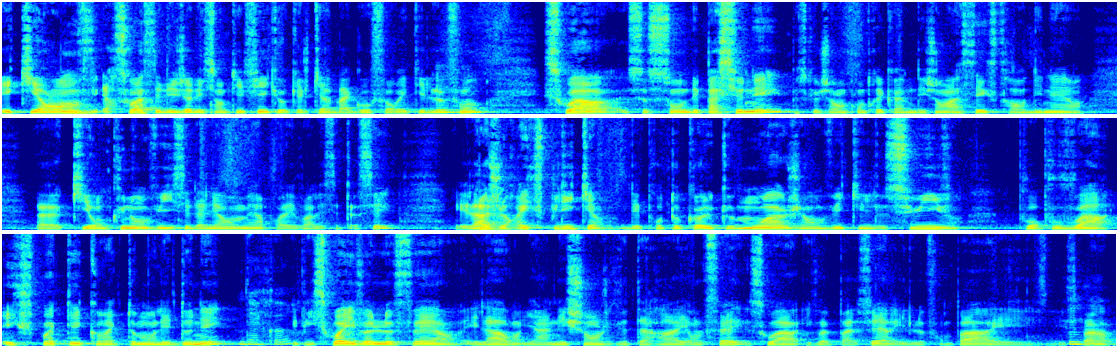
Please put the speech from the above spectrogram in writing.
et qui ont envie. soit c'est déjà des scientifiques, auquel cas, bah, go for it, ils le mm-hmm. font. Soit ce sont des passionnés, parce que j'ai rencontré quand même des gens assez extraordinaires euh, qui n'ont qu'une envie, c'est d'aller en mer pour aller voir les cétacés. Et là, je leur explique des protocoles que moi, j'ai envie qu'ils suivent pour pouvoir exploiter correctement les données. Et puis, soit ils veulent le faire, et là, il y a un échange, etc., et on le fait, soit ils ne veulent pas le faire, et ils ne le font pas, et, c'est pas mhm. grave.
